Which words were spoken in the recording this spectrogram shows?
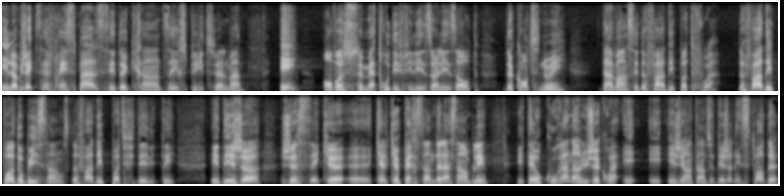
l'objectif principal, c'est de grandir spirituellement et on va se mettre au défi les uns les autres de continuer d'avancer, de faire des pas de foi, de faire des pas d'obéissance, de faire des pas de fidélité. Et déjà, je sais que euh, quelques personnes de l'Assemblée était au courant dans lui, je crois, et, j'ai entendu déjà des histoires de,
